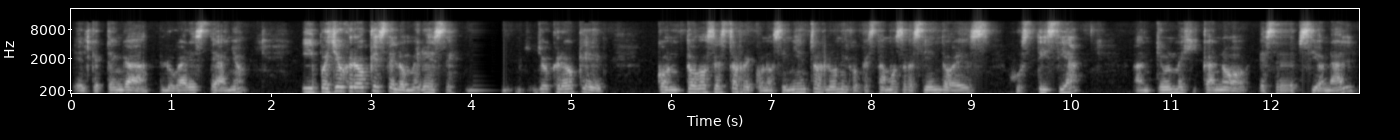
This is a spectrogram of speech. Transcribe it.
el que tenga lugar este año. Y pues yo creo que este lo merece. Yo creo que con todos estos reconocimientos lo único que estamos haciendo es justicia ante un mexicano excepcional,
